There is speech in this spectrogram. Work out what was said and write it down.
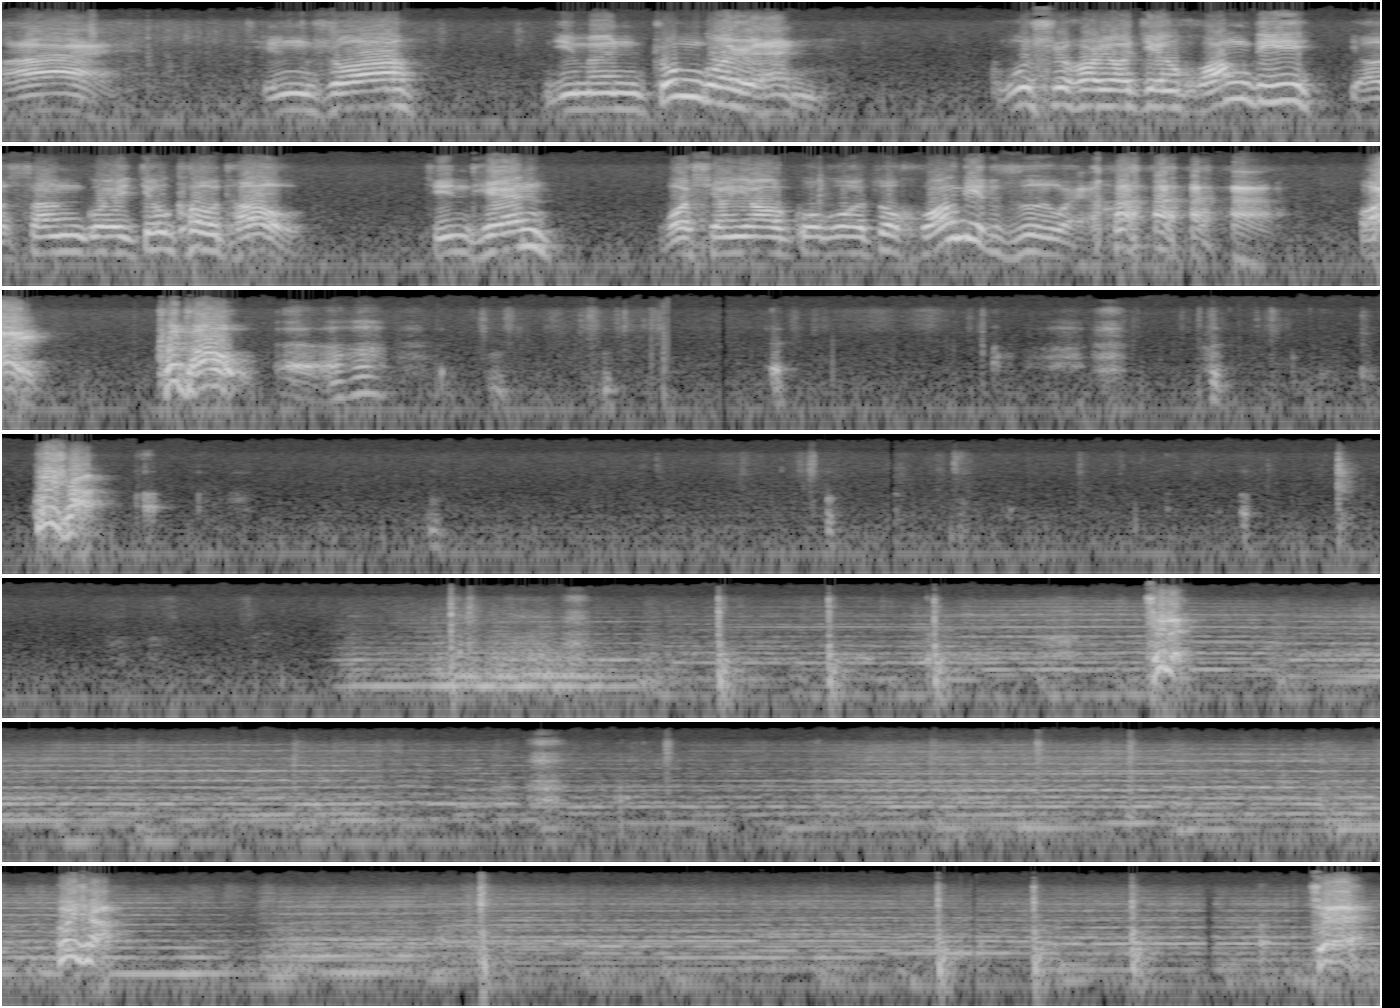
哎，听说你们中国人古时候要见皇帝要三跪九叩头，今天我想要过过做皇帝的滋味，哈哈哈哈！喂，磕头！跪下！起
